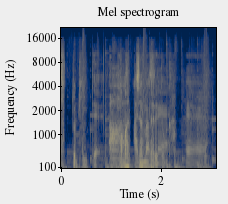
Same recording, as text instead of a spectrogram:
パッと聞いてあーハマっちゃったりとありますか、ええ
